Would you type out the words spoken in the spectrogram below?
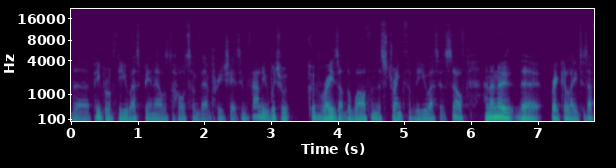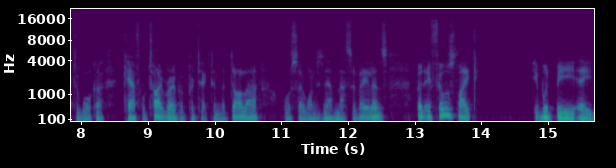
the people of the US being able to hold something that appreciates in value, which could raise up the wealth and the strength of the US itself. And I know the regulators have to walk a careful tightrope of protecting the dollar, also wanting to have mass surveillance. But it feels like it would be a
